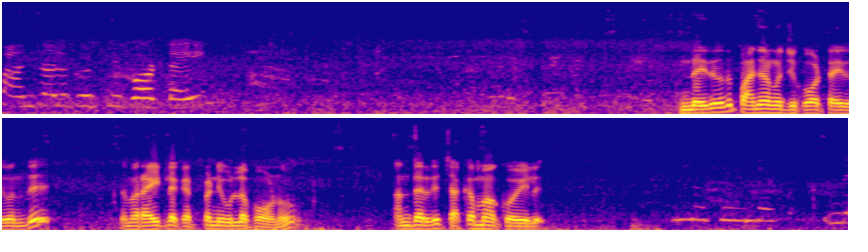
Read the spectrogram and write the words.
பாஞ்சாலங்குறிச்சி கோட்டை. இந்த இது வந்து பாஞ்சாங்குறிச்சி கோட்டை. இது வந்து நம்ம ரைட்டில் கட் பண்ணி உள்ளே போகணும். அந்த இருக்கு சக்கம்மா கோயில். இந்த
